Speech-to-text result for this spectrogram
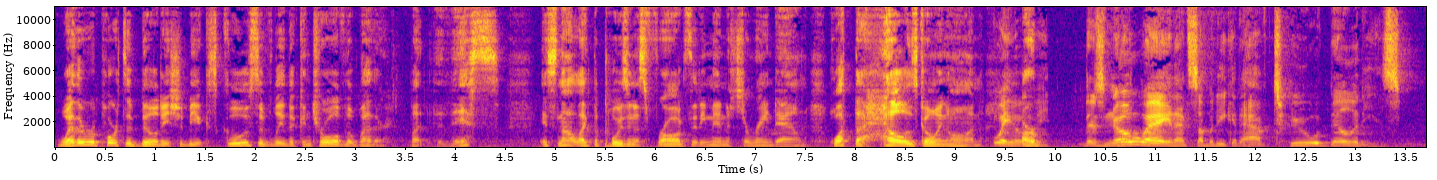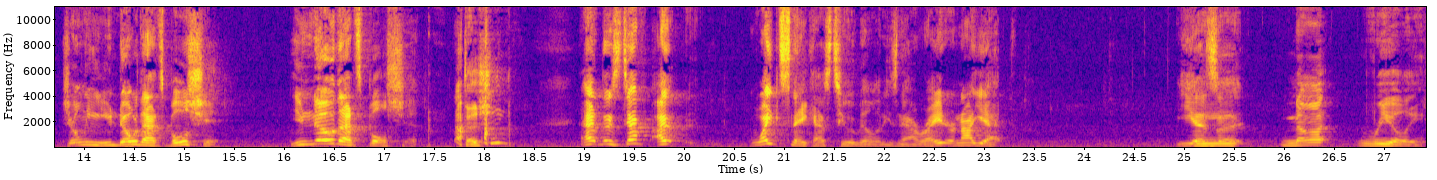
Weather Report's ability should be exclusively the control of the weather, but this it's not like the poisonous frogs that he managed to rain down. What the hell is going on? Wait, wait, Our, wait. There's no what? way that somebody could have two abilities. Jolene, you know that's bullshit. You know that's bullshit. Does she? There's def. I, White Snake has two abilities now, right? Or not yet? He has a. Not really.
